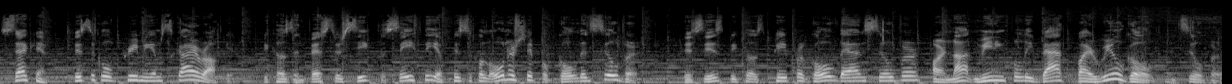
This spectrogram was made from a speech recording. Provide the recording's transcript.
Second, physical premiums skyrocket because investors seek the safety of physical ownership of gold and silver. This is because paper gold and silver are not meaningfully backed by real gold and silver.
